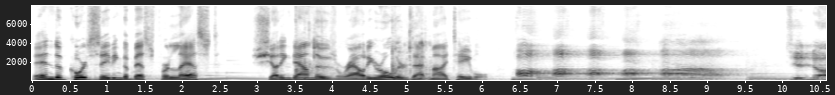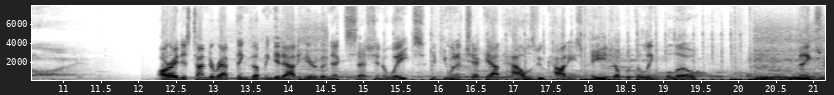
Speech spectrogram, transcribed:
And of course, saving the best for last, shutting down those rowdy rollers at my table. Ha ha ha ha ha! Denied. Alright, it's time to wrap things up and get out of here. The next session awaits. If you want to check out Hal Zucati's page, I'll put the link below. Thanks for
